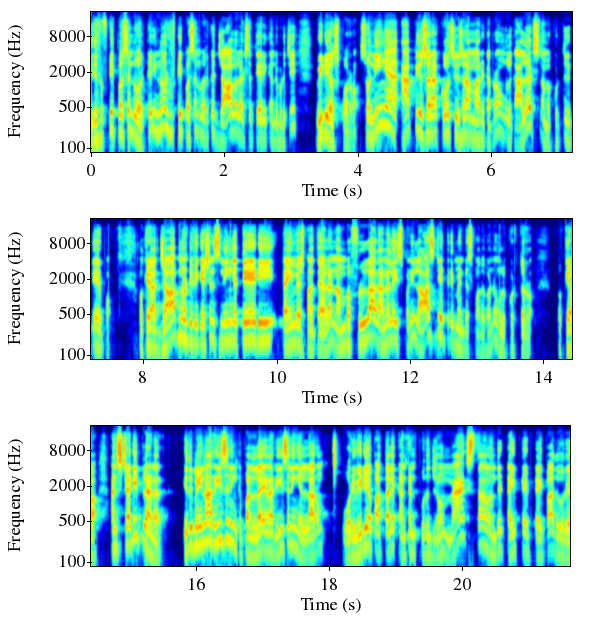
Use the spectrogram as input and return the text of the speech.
இது ஃபிஃப்டி பர்சன்ட் ஒர்க்கு இன்னொரு ஃபிஃப்டி பர்சன்ட் ஒர்க்கு ஜாப் அலர்ட்ஸை தேடி கண்டுபிடிச்சி வீடியோஸ் போடுறோம். ஸோ நீங்கள் ஆப் யூஸராக கோர்ஸ் யூஸராக மாறிட்ட அப்புறம் உங்களுக்கு அலர்ட்ஸ் நம்ம கொடுத்துக்கிட்டே இருப்போம். ஓகேவா ஜாப் நோட்டிஃபிகேஷன்ஸ் நீங்கள் தேடி டைம் வேஸ்ட் பண்ண தேவையில்ல. நம்ம ஃபுல்லாக அதை அனலைஸ் பண்ணி லாஸ்ட் டே ட்ரீட்மெண்ட்ஸ் முத கொண்டு உங்களுக்கு கொடுத்துட்றோம். ஓகேவா அண்ட் ஸ்டடி பிளானர் இது மெயினாக ரீசனிங்க்கு பண்ணல. ஏன்னா ரீசனிங் எல்லாரும் ஒரு வீடியோ பார்த்தாலே கண்டென்ட் புரிஞ்சிடும் மேக்ஸ் தான் வந்து டைப் டைப் டைப்பாக அது ஒரு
